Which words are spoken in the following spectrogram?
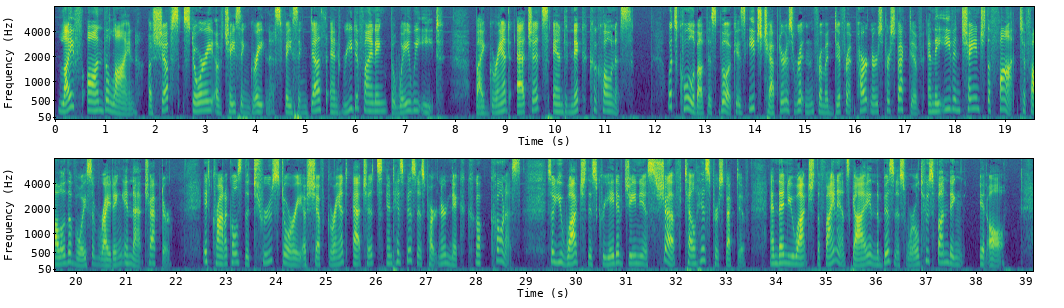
Life on the Line A Chef's Story of Chasing Greatness, Facing Death, and Redefining the Way We Eat by Grant Achatz and Nick Kokonas. What's cool about this book is each chapter is written from a different partner's perspective, and they even change the font to follow the voice of writing in that chapter. It chronicles the true story of Chef Grant Achatz and his business partner Nick Kokonas. So you watch this creative genius chef tell his perspective, and then you watch the finance guy in the business world who's funding it all.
